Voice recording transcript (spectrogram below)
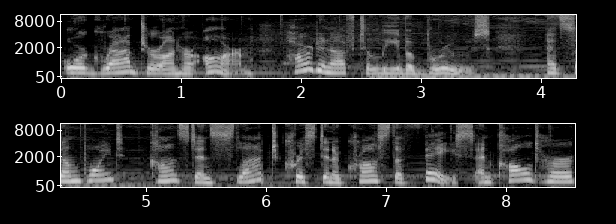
or grabbed her on her arm, hard enough to leave a bruise. At some point, Constance slapped Kristin across the face and called her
